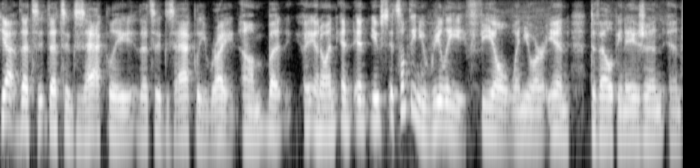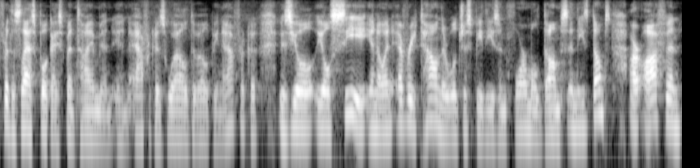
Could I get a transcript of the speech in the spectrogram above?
Yeah, that's that's exactly that's exactly right. Um, but you know, and and, and it's something you really feel when you are in developing Asia. And, and, for this last book, I spent time in, in Africa as well, developing Africa. Is you'll you'll see, you know, in every town there will just be these informal dumps, and these dumps are often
